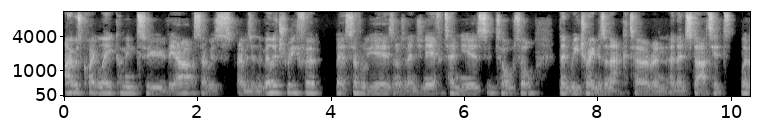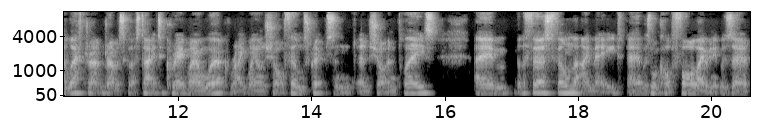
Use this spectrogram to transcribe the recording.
I was quite late coming to the arts. I was I was in the military for uh, several years and I was an engineer for 10 years in total then retrained as an actor and, and then started when I left drama, drama school I started to create my own work write my own short film scripts and and short and plays um, but the first film that I made uh, was one called Fallout and it was a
